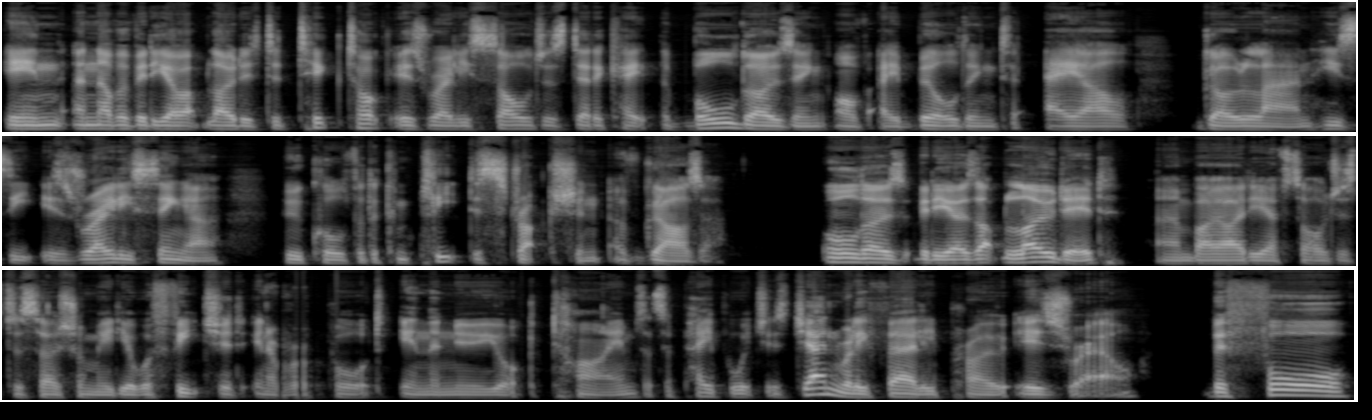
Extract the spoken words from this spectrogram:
In another video uploaded to TikTok, Israeli soldiers dedicate the bulldozing of a building to Eyal Golan. He's the Israeli singer who called for the complete destruction of Gaza. All those videos uploaded um, by IDF soldiers to social media were featured in a report in the New York Times. That's a paper which is generally fairly pro Israel. Before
